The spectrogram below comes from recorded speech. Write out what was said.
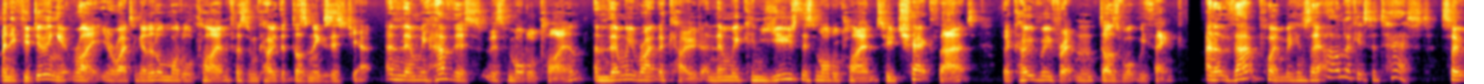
And if you're doing it right, you're writing a little model client for some code that doesn't exist yet. And then we have this, this model client, and then we write the code, and then we can use this model client to check that the code we've written does what we think. And at that point, we can say, "Oh, look, it's a test." So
